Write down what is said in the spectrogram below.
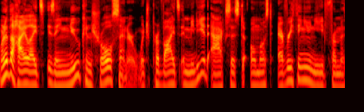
One of the highlights is a new control center, which provides immediate access to almost everything you need from a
